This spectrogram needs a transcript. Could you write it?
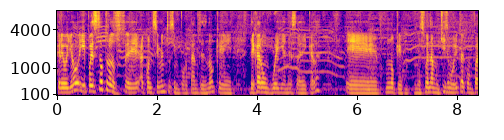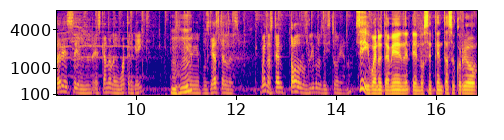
creo yo, y pues otros eh, acontecimientos importantes, ¿no? Que dejaron huella en esa década. Eh, uno que me suena muchísimo ahorita, compadre, es el escándalo de Watergate, que pues ya está las, bueno, está en todos los libros de historia, ¿no? Sí, bueno, y también en- los 70 ocurrió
